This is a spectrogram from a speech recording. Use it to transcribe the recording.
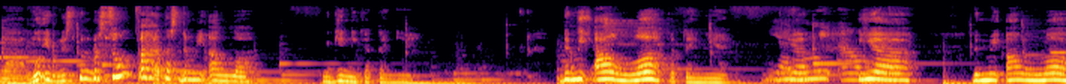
Lalu iblis pun bersumpah atas demi Allah. Begini katanya. Demi Allah katanya. Ya, Iya. demi Allah. Iya, demi Allah.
